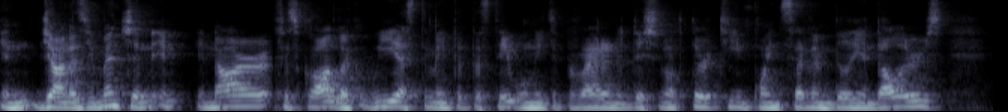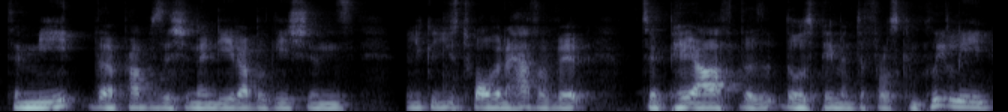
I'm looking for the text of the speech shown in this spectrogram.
And John, as you mentioned, in, in our fiscal outlook, we estimate that the state will need to provide an additional $13.7 billion to meet the Proposition 98 obligations. You could use 12 and a half of it to pay off the, those payment deferrals completely.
